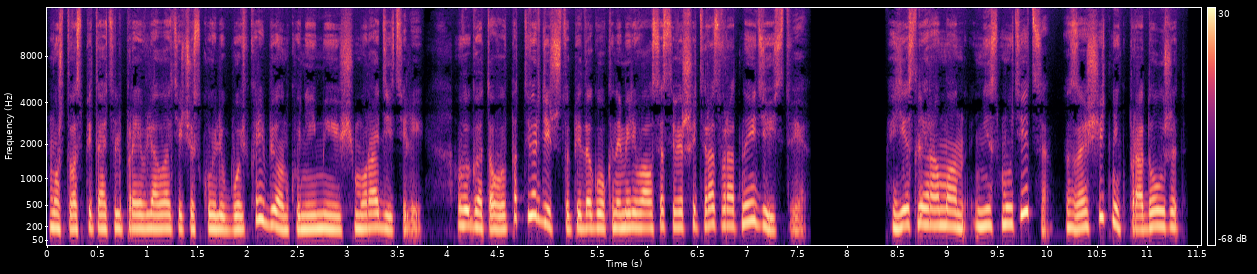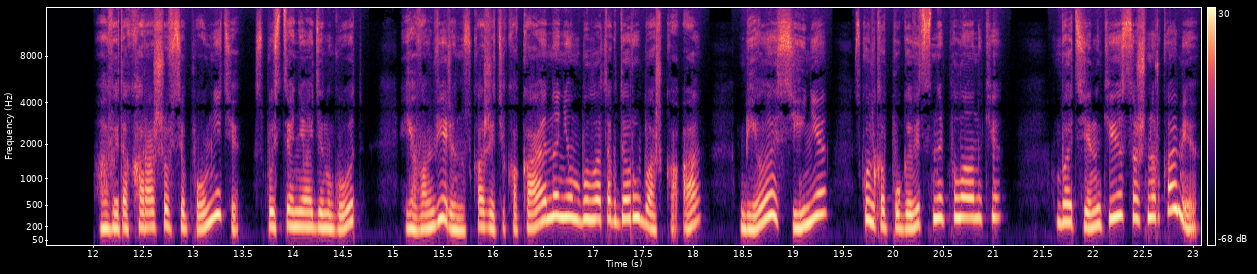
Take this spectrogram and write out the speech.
Может, воспитатель проявлял отеческую любовь к ребенку, не имеющему родителей? Вы готовы подтвердить, что педагог намеревался совершить развратные действия? Если Роман не смутится, защитник продолжит. А вы так хорошо все помните? Спустя не один год? Я вам верю, но скажите, какая на нем была тогда рубашка, а? Белая, синяя? Сколько пуговиц на планке? Ботинки со шнурками?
